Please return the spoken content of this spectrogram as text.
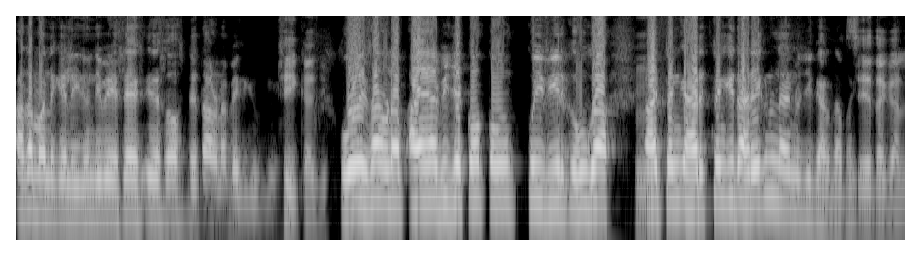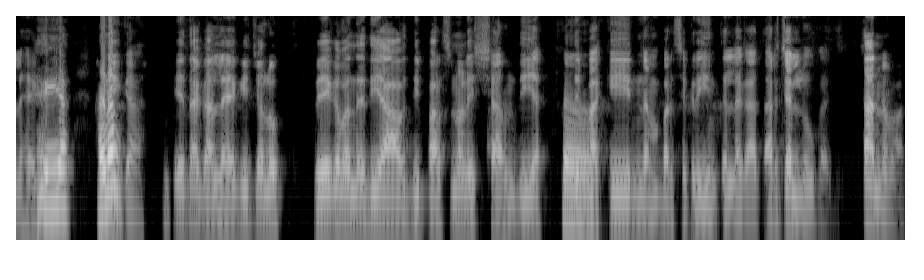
ਆ ਤਾਂ ਮੰਨ ਕੇ ਲਈ ਹੁੰਦੀ ਵੀ ਇਸ ਇਸ ਉਸ ਦੇ ਹਿਸਾਬ ਨਾਲ ਵਿਕ ਜੂਗੀ। ਠੀਕ ਹੈ ਜੀ। ਉਹ ਹਿਸਾਬ ਨਾਲ ਆਇਆ ਵੀ ਜੇ ਕੋ ਕੋਈ ਵੀਰ ਕਹੂਗਾ। ਆ ਚੰਗੀ ਹਰ ਚੰਗੀ ਦਾ ਹਰੇਕ ਨੂੰ ਲੈਣ ਨੂੰ ਜੀ ਕਰਦਾ ਭਾਈ ਇਹ ਤਾਂ ਗੱਲ ਹੈਗੀ। ਹੈਗੀ ਆ ਹਨਾ? ਠੀਕ ਆ। ਇਹ ਤਾਂ ਗੱਲ ਹੈਗੀ ਚਲੋ। ਵੇਖ ਬੰਦੇ ਦੀ ਆਪਦੀ ਪਰਸਨਲ ਇੱਛਾ ਹੁੰਦੀ ਆ ਤੇ। ਬਾਕੀ ਨੰਬਰ ਸਕਰੀਨ ਤੇ ਲਗਾਤਾਰ ਚੱਲੂਗਾ ਜੀ ਧੰਨਵਾਦ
